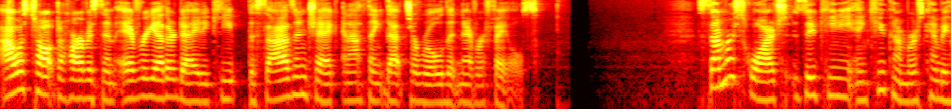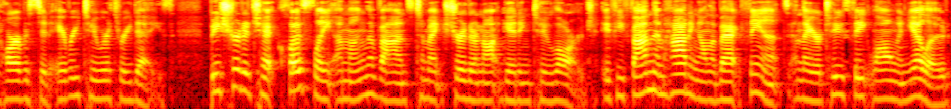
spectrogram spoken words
I was taught to harvest them every other day to keep the size in check, and I think that's a rule that never fails. Summer squash, zucchini, and cucumbers can be harvested every two or three days. Be sure to check closely among the vines to make sure they're not getting too large. If you find them hiding on the back fence and they are two feet long and yellowed,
